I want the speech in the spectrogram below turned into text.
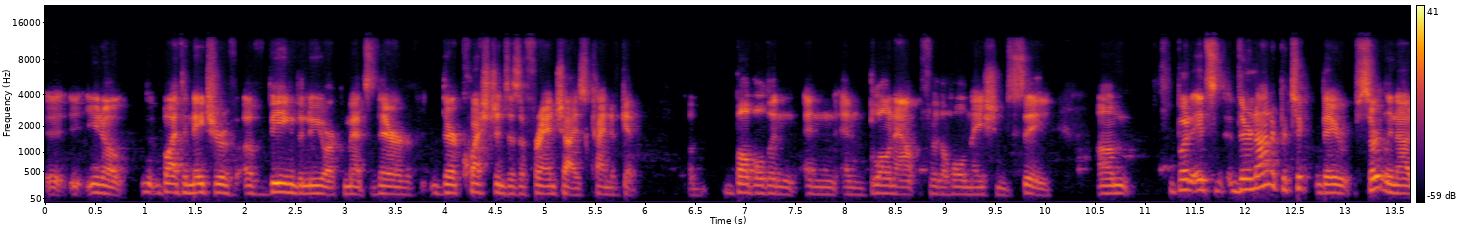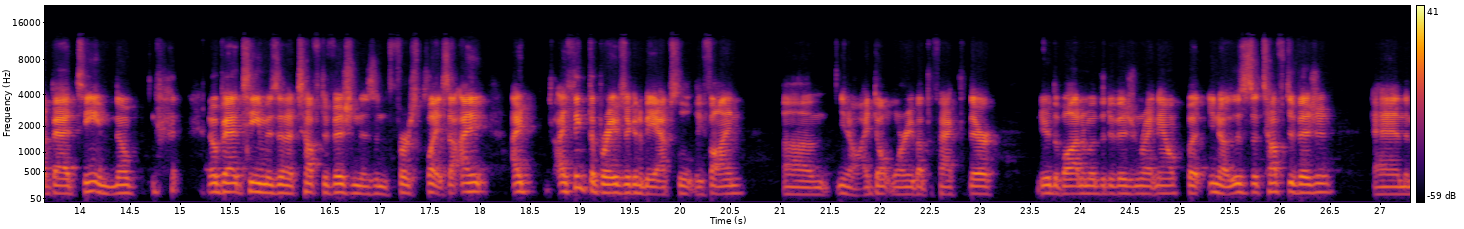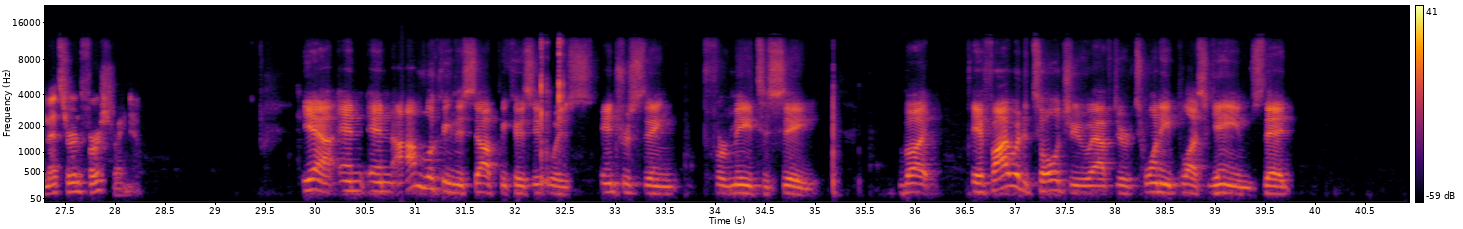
uh, you know by the nature of, of being the New York Mets, their their questions as a franchise kind of get bubbled and and and blown out for the whole nation to see. Um, but it's they're not a particular. They're certainly not a bad team. No, no bad team is in a tough division is in first place. I I I think the Braves are going to be absolutely fine. Um, you know, I don't worry about the fact that they're near the bottom of the division right now. But you know, this is a tough division, and the Mets are in first right now. Yeah, and and I'm looking this up because it was interesting for me to see. But if I would have told you after 20 plus games that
